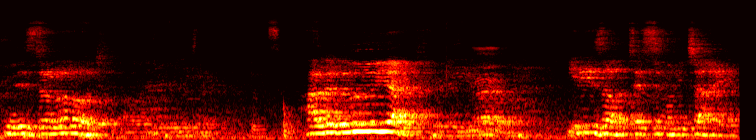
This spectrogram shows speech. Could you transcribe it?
Praise the Lord. Hallelujah. Amen. It is our testimony time.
